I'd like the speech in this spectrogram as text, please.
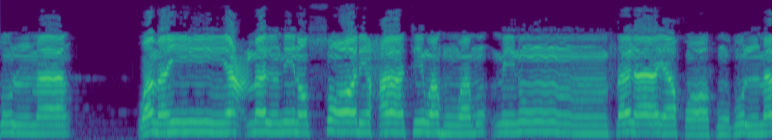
ظلما. ومن يعمل من الصالحات وهو مؤمن فلا يخاف ظلما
